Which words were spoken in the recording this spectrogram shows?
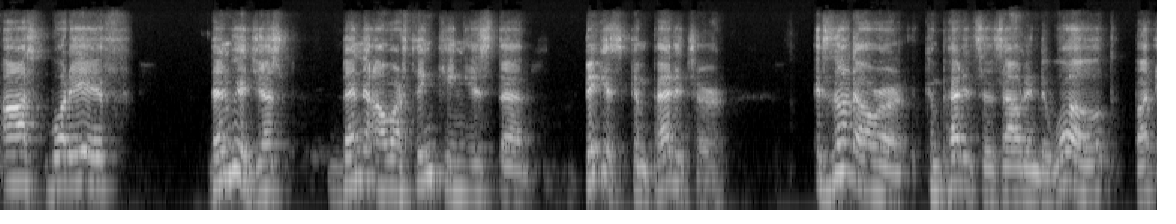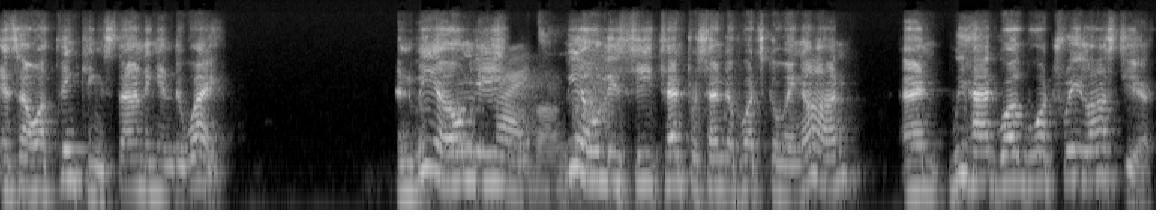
ask what if, then we're just, then our thinking is the biggest competitor. It's not our competitors out in the world, but it's our thinking standing in the way. And we only, right. we only see 10% of what's going on. And we had World War III last year.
